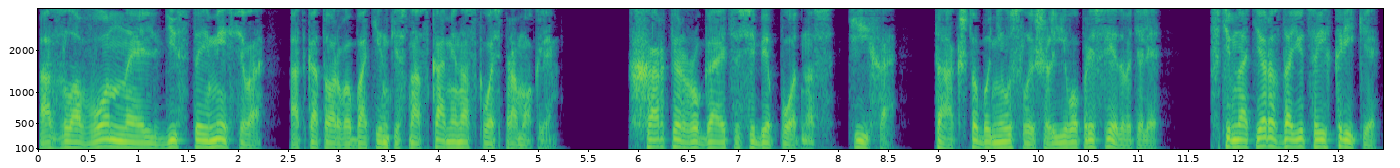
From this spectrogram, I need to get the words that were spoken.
а зловонное льдистое месиво, от которого ботинки с носками насквозь промокли. Харпер ругается себе под нос, тихо, так, чтобы не услышали его преследователи. В темноте раздаются их крики.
